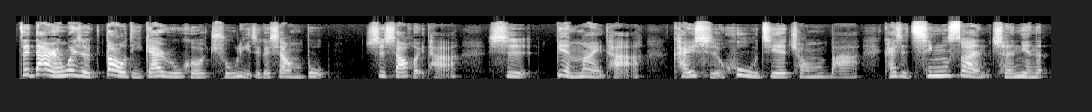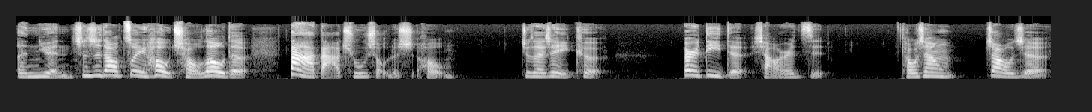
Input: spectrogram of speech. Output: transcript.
在大人为着到底该如何处理这个相簿，是销毁它，是变卖它，开始互揭疮疤，开始清算成年的恩怨，甚至到最后丑陋的大打出手的时候，就在这一刻，二弟的小儿子头上罩着。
